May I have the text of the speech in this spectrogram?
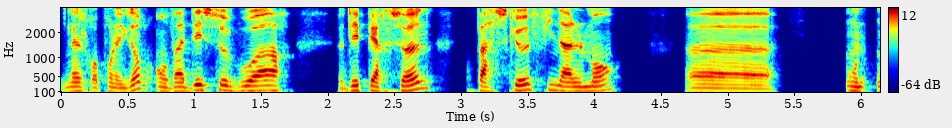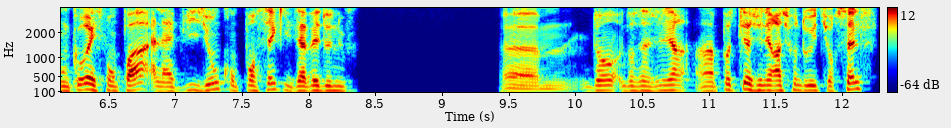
là je reprends l'exemple, on va décevoir des personnes parce que finalement, euh, on ne correspond pas à la vision qu'on pensait qu'ils avaient de nous. dans, un, podcast Génération Do It Yourself,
